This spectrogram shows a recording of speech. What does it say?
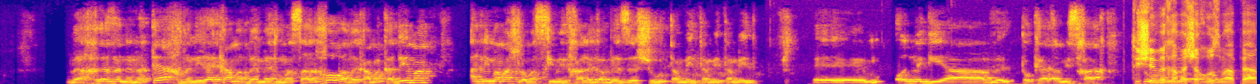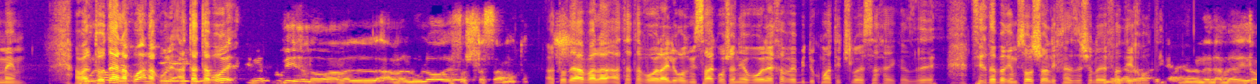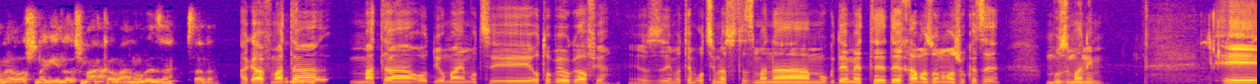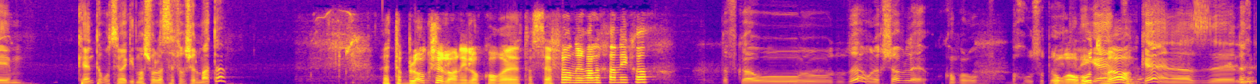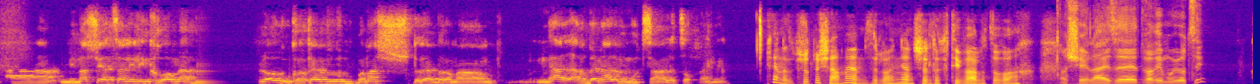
ואחרי זה ננתח ונראה כמה באמת הוא מסר אחורה וכמה קדימה, אני ממש לא מסכים איתך לגבי זה שהוא תמיד תמיד תמיד אה, עוד מגיע ותוקע את המשחק. 95% לא... מהפעמים. אבל אתה יודע, לא אנחנו, אנחנו, אתה תבוא... לו, אבל, אבל הוא לא איפה שאתה שם אותו. אתה יודע, אבל אתה תבוא אליי לראות משחק, או שאני אבוא אליך, ובדיוק מטיץ' לא ישחק, אז אה, צריך לדבר עם סולשר לפני זה, שלא יפדיח אותי. נדבר איתו מראש, נגיד לו, שמע, קבענו וזה, בסדר. אגב, מה אתה... מטה עוד יומיים מוציא אוטוביוגרפיה, אז אם אתם רוצים לעשות הזמנה מוקדמת אה, דרך אמזון או משהו כזה, מוזמנים. אה, כן, אתם רוצים להגיד משהו על הספר של מטה? את הבלוג שלו אני לא קורא, את הספר נראה לך אני אקרא? דווקא הוא, אתה יודע, הוא נחשב ל... קודם כל, הוא בחור סופר הוא רהוט מאוד. כן, אז אה, לך... ממה שיצא לי לקרוא מהבלוג, הוא כותב ממש, אתה יודע, ברמה, הרבה מעל הממוצע לצורך העניין. כן, זה פשוט משעמם, זה לא עניין של כתיבה לא טובה. השאלה איזה דברים הוא יוציא.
